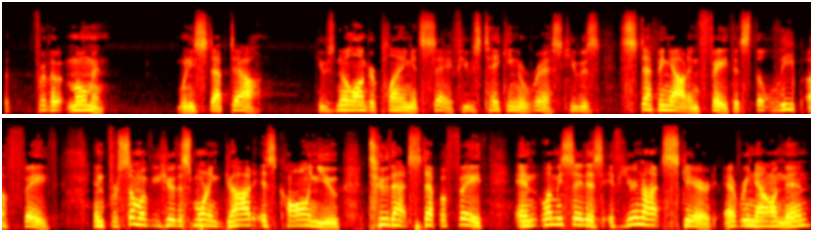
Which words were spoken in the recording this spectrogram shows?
But for the moment when he stepped out, he was no longer playing it safe. He was taking a risk. He was stepping out in faith. It's the leap of faith. And for some of you here this morning, God is calling you to that step of faith. And let me say this if you're not scared every now and then,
